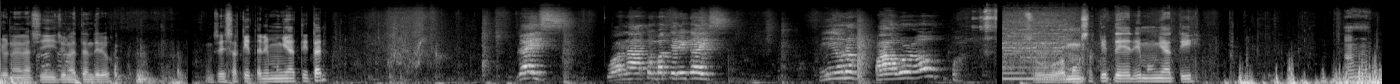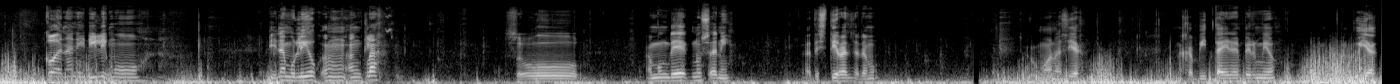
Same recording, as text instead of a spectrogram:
Yun na na si Jonathan dito. Kung say sakit, ano mong yatitan? Guys, kuha na itong battery guys. Ngayon na, power off. Among sakit din imong yati. Ang kuan ani dili mo di na mo lihok ang angkla. So, among diagnose ani atistiran sa damo. Mo na siya. Nakabitay na permyo. Buyag.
